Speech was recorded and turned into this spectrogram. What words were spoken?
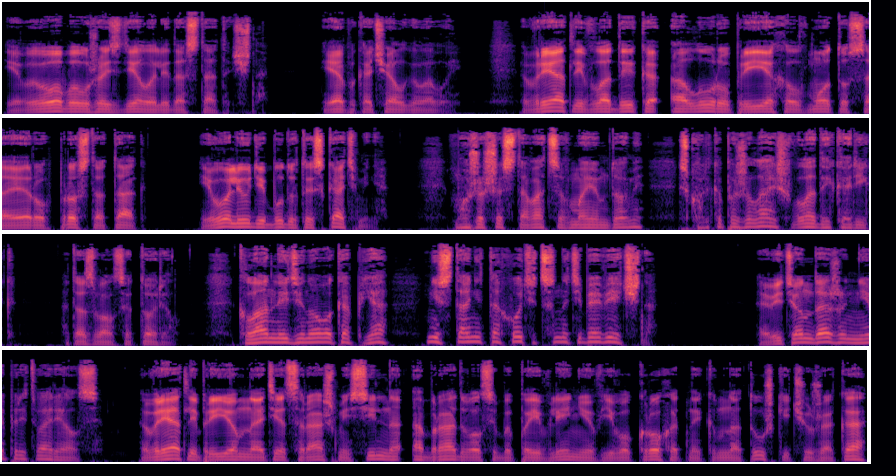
«И вы оба уже сделали достаточно». Я покачал головой. Вряд ли владыка Алуру приехал в Моту Саэру просто так. Его люди будут искать меня. «Можешь оставаться в моем доме, сколько пожелаешь, владыка Рик», — отозвался Торил. «Клан Ледяного Копья не станет охотиться на тебя вечно». А ведь он даже не притворялся. Вряд ли приемный отец Рашми сильно обрадовался бы появлению в его крохотной комнатушке чужака,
